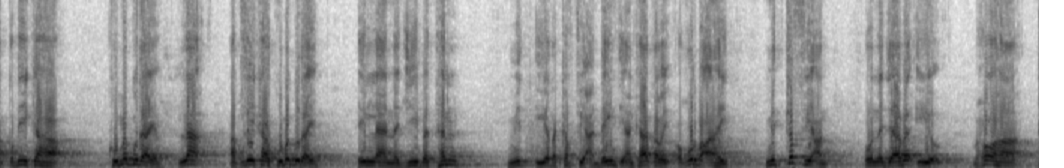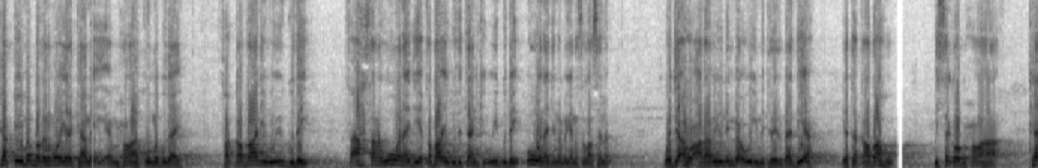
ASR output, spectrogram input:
aqdiikahaa kuma gudaaya laa aqdiikahaa kuma gudaaya ilaa najiibatan mid iyada ka fiican dayntii aan kaa qabay oo qurbac ahayd mid ka fiican oo najaabo iyo muxuu ahaa ka qiimo badan mooyaane kaama muxuu ahaa kuuma gudaaya faqadaanii wuu ii guday. Fa axsana wuu wanaajiyey qadaa'i guditaankii wuu ii guday wuu wanaajiyey nabigana sal slam wa caraabiyu nin baa uu yimid reer baadiye ah yataqadaahu isagoo muxuu ahaa ka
